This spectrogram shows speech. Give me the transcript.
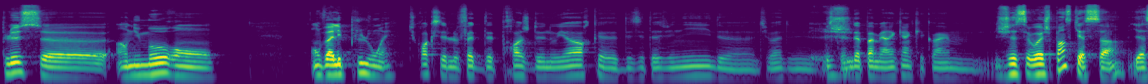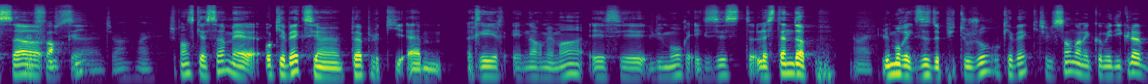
plus en humour, on, on veut aller plus loin. Tu crois que c'est le fait d'être proche de New York, des États-Unis, de, tu vois, du stand-up américain qui est quand même Je, sais, ouais, je pense qu'il y a ça. Il y a ça plus fort aussi. que, tu vois, ouais. Je pense qu'il y a ça, mais au Québec, c'est un peuple qui aime rire énormément et c'est l'humour existe. Le stand-up, Ouais. l'humour existe depuis toujours au Québec. Tu le sens dans les comédie clubs.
